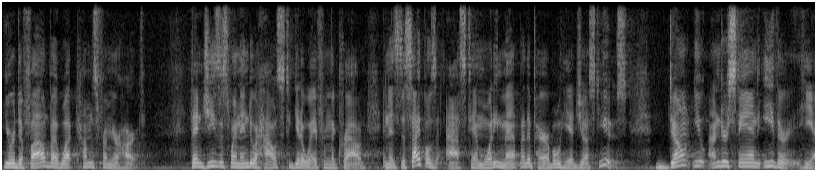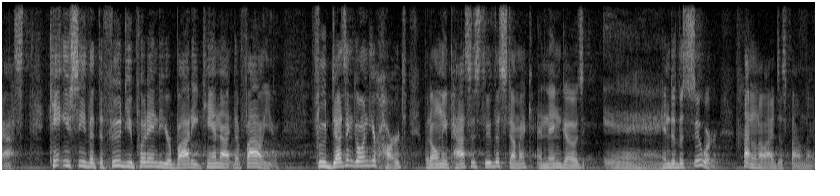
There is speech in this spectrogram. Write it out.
You are defiled by what comes from your heart. Then Jesus went into a house to get away from the crowd, and his disciples asked him what he meant by the parable he had just used. Don't you understand either? He asked. Can't you see that the food you put into your body cannot defile you? Food doesn't go into your heart, but only passes through the stomach and then goes into the sewer. I don't know, I just found that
